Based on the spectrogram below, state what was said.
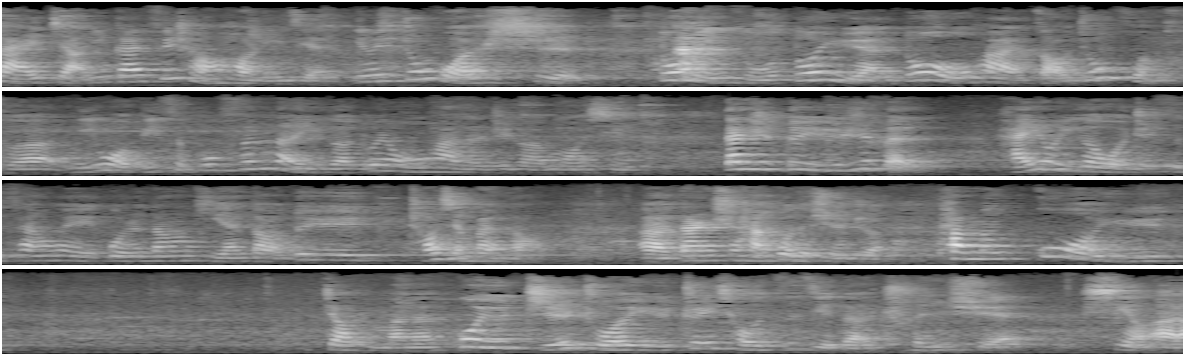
来讲应该非常好理解，因为中国是多民族、多语言、多文化早就混合、你我彼此不分的一个多元文化的这个模型。但是对于日本，还有一个，我这次参会过程当中体验到，对于朝鲜半岛，啊，当然是韩国的学者，他们过于叫什么呢？过于执着于追求自己的纯血性啊，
